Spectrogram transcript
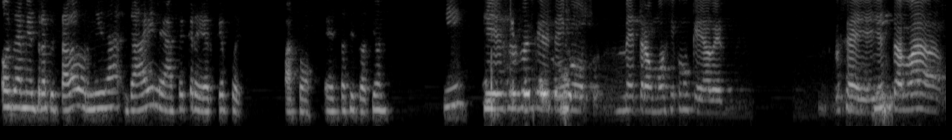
o sea, mientras estaba dormida, Guy le hace creer que pues pasó esta situación. Y Sí, eso es lo que te digo, me traumó así como que, a ver, o sea, ella estaba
